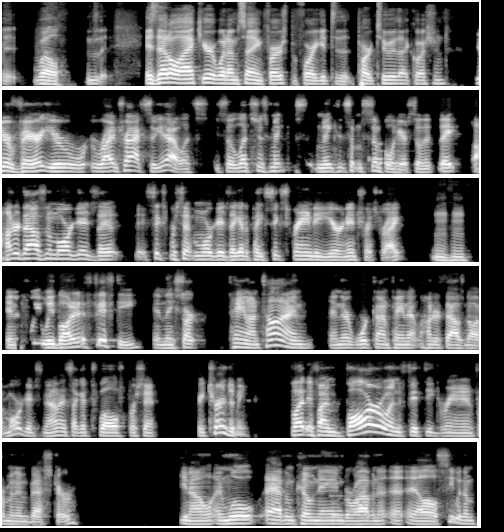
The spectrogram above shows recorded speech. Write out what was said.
uh, well, is that all accurate? What I'm saying first before I get to the part two of that question? You're very you're right on track. So yeah, let's so let's just make make it something simple here. So that they a hundred thousand mortgage, they six percent mortgage, they got to pay six grand a year in interest, right? Mm-hmm. And if we, we bought it at fifty, and they start paying on time, and they're working on paying that hundred thousand dollar mortgage, now it's like a twelve percent return to me. But if I'm borrowing fifty grand from an investor, you know, and we'll have them co-named or have an, an LLC with them.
